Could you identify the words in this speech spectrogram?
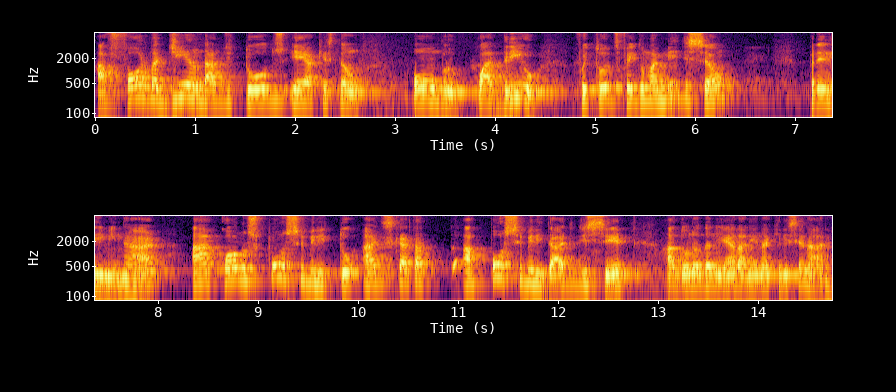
A forma de andar de todos e a questão ombro, quadril, foi todo feita uma medição preliminar, a qual nos possibilitou a descartar a possibilidade de ser a dona Daniela ali naquele cenário.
